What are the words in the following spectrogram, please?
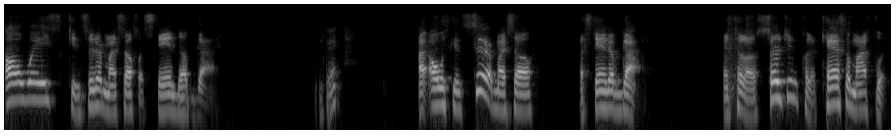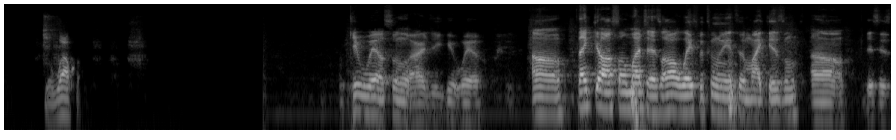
always consider myself a stand up guy. Okay. I always consider myself a stand up guy until a surgeon put a cast on my foot. You're welcome. Get well soon, RG. Get well. Um, thank y'all so much as always for tuning into Mikeism. Um, this is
